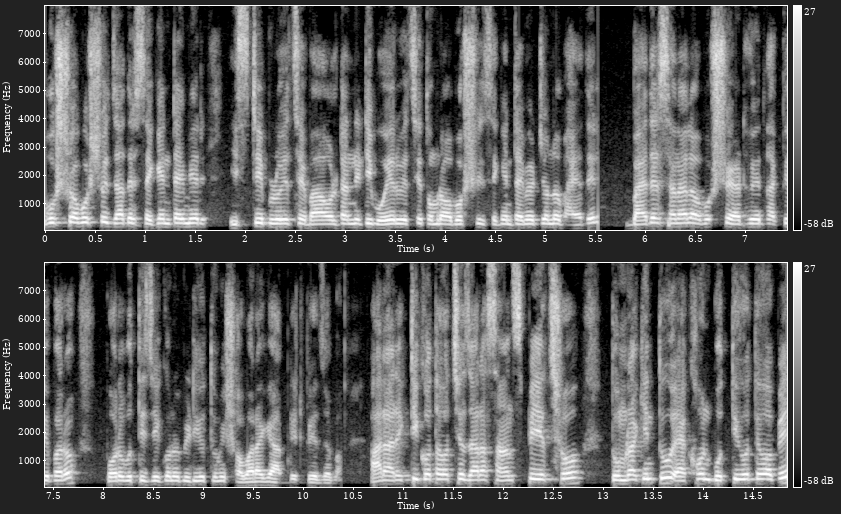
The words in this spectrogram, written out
অবশ্যই অবশ্যই যাদের সেকেন্ড টাইমের স্টেপ রয়েছে বা অল্টারনেটিভ ওয়ে রয়েছে, তোমরা অবশ্যই সেকেন্ড টাইমের জন্য ভাইয়াদের ভাইয়াদের চ্যানেলে অবশ্যই অ্যাড হয়ে থাকতে পারো। পরবর্তী যে কোনো ভিডিও তুমি সবার আগে আপডেট পেয়ে যাবে। আর আরেকটি কথা হচ্ছে, যারা চান্স পেয়েছ, তোমরা কিন্তু এখন ভর্তি হতে হবে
